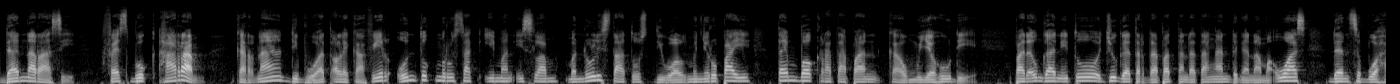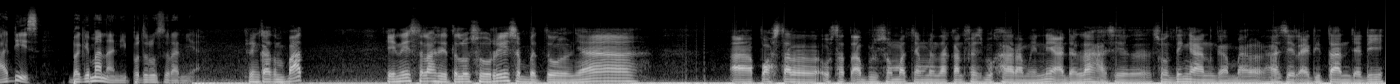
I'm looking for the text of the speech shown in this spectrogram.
dan narasi Facebook haram karena dibuat oleh kafir untuk merusak iman Islam menulis status di wall menyerupai tembok ratapan kaum Yahudi. Pada unggahan itu juga terdapat tanda tangan dengan nama UAS dan sebuah hadis. Bagaimana nih penelusurannya? peringkat 4 ini setelah ditelusuri sebetulnya uh, poster Ustadz Abdul Somad yang menyatakan Facebook haram ini adalah hasil suntingan gambar hasil editan jadi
